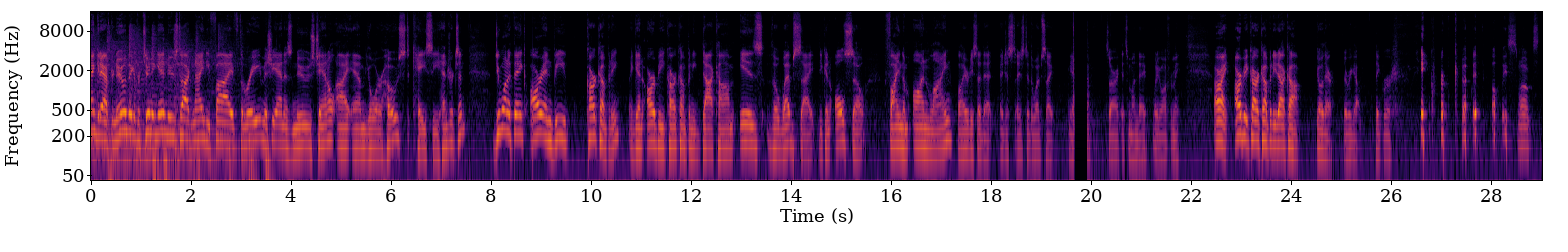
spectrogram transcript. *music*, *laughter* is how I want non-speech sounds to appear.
And good afternoon. Thank you for tuning in. News Talk 95.3, Michiana's news channel. I am your host, Casey Hendrickson. Do you want to thank RNB Car Company. Again, rbcarcompany.com is the website. You can also find them online. Well, I already said that. I just I just did the website. Yeah. Sorry, it's Monday. What do you want from me? All right, rbcarcompany.com. Go there. There we go. I think we're I *laughs* think we're good. *laughs* Holy smokes.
